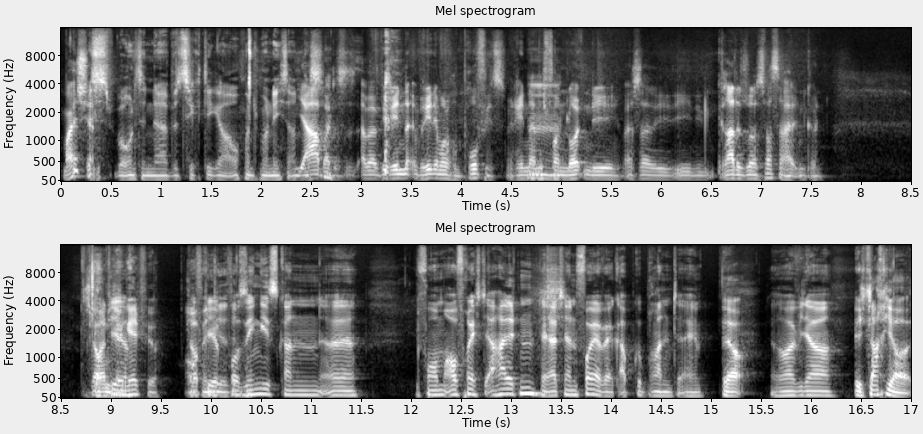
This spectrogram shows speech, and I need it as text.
Weißt du? Das ist bei uns in der Bezirksliga auch manchmal nicht anders. Ja, aber das ist, aber wir reden, wir reden immer noch von Profis. Wir reden da nicht von Leuten, die, weißt du, die, die, die gerade so das Wasser halten können. Ich glaube, Geld für. Ich glaube, hier Porzingis kann äh, die Form aufrechterhalten. Der hat ja ein Feuerwerk abgebrannt, ey. Ja. Da war wieder Ich sag ja,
